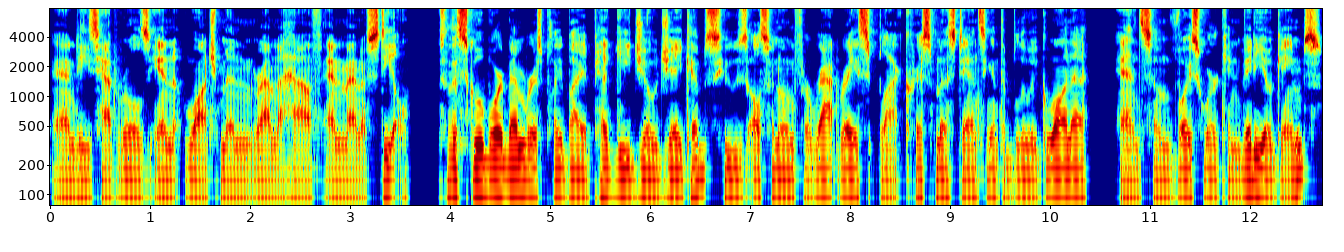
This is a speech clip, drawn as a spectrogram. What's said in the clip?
and he's had roles in Watchmen, Ram Half, and Man of Steel. So the school board member is played by Peggy Jo Jacobs, who's also known for Rat Race, Black Christmas, Dancing at the Blue Iguana, and some voice work in video games.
